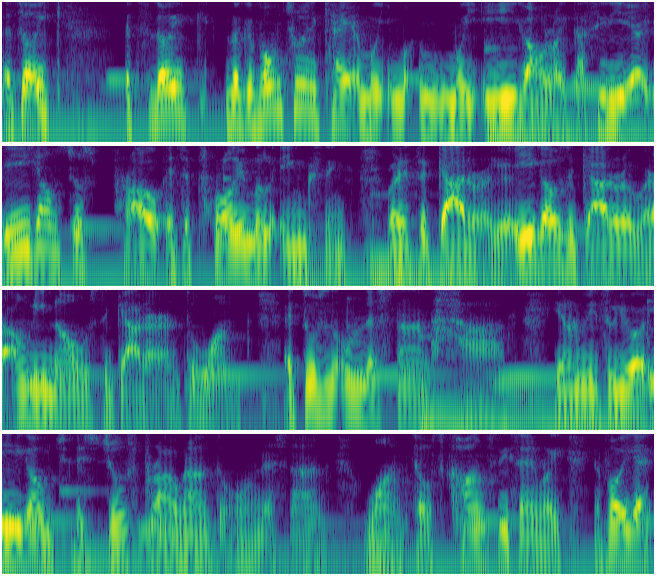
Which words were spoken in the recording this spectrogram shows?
it's like it's like like if I'm trying to cater my, my, my ego like that. See, the ego is just pro. It's a primal instinct where it's a gatherer. Your ego is a gatherer where it only knows to gather and to want. It doesn't understand have. You know what I mean? So your ego is just programmed to understand want. So it's constantly saying, right, if I get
